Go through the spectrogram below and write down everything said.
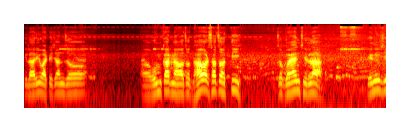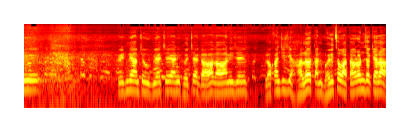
तिलारी वाटेच्यान जो ओमकार नांवाचो धा वर्साचो हत्ती जो गोंयान शिरला तेणी जी पेडणे आमचे उगव्याचे आनी खंयच्या गांवागांवांनी जे लोकांची जी हालत आनी भंयचो वातावरण जो केला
